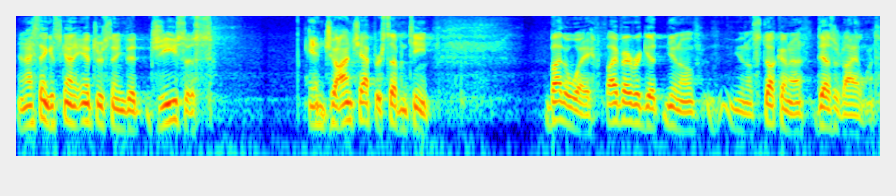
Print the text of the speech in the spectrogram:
And I think it's kind of interesting that Jesus, in John chapter 17, by the way, if I ever get, you know, you know, stuck on a desert island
